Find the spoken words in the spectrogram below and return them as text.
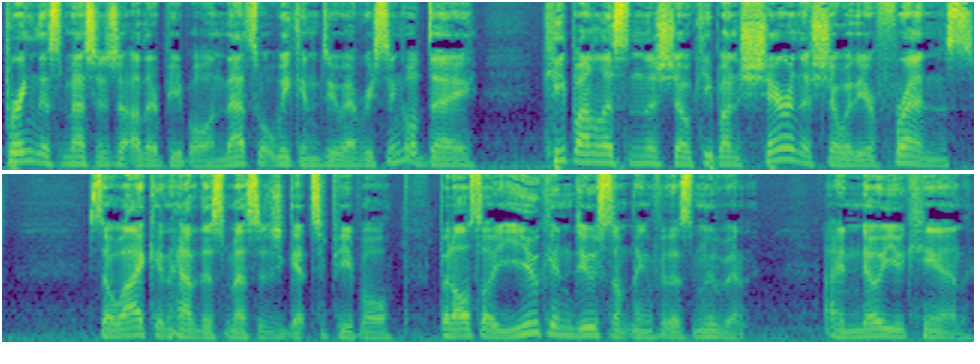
bring this message to other people. And that's what we can do every single day. Keep on listening to the show, keep on sharing the show with your friends so I can have this message get to people, but also you can do something for this movement. I know you can.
